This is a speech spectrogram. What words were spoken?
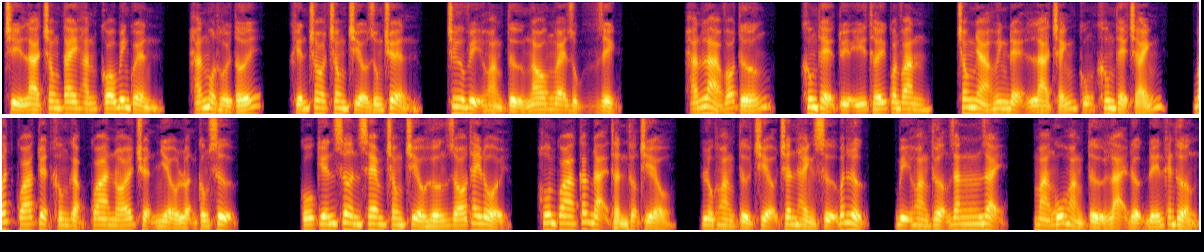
Chỉ là trong tay hắn có binh quyền, hắn một hồi tới, khiến cho trong chiều dung chuyển, chư vị hoàng tử ngao ngoe dục dịch. Hắn là võ tướng, không thể tùy ý thấy quan văn, trong nhà huynh đệ là tránh cũng không thể tránh, bất quá tuyệt không gặp qua nói chuyện nhiều luận công sự. Cố Kiến Sơn xem trong chiều hướng gió thay đổi, hôm qua các đại thần thượng triều, lục hoàng tử triệu chân hành sự bất lực, bị hoàng thượng răn dạy, mà ngũ hoàng tử lại được đến khen thưởng.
